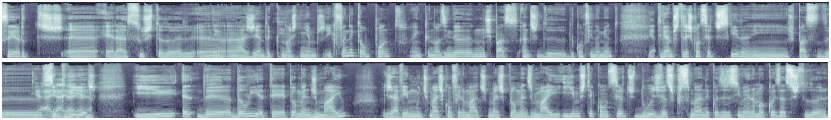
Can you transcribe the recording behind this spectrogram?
concertos eh, era assustador eh, Yeah. a agenda que nós tínhamos e que foi naquele ponto em que nós ainda no espaço antes de- do confinamento Yeah. tivemos três concertos de seguida em espaço de Yeah, cinco yeah, yeah, dias e eh, de, dali até pelo menos maio já havia muitos mais confirmados, mas pelo menos maio íamos ter concertos duas vezes por semana e coisas assim, era uma coisa assustadora.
